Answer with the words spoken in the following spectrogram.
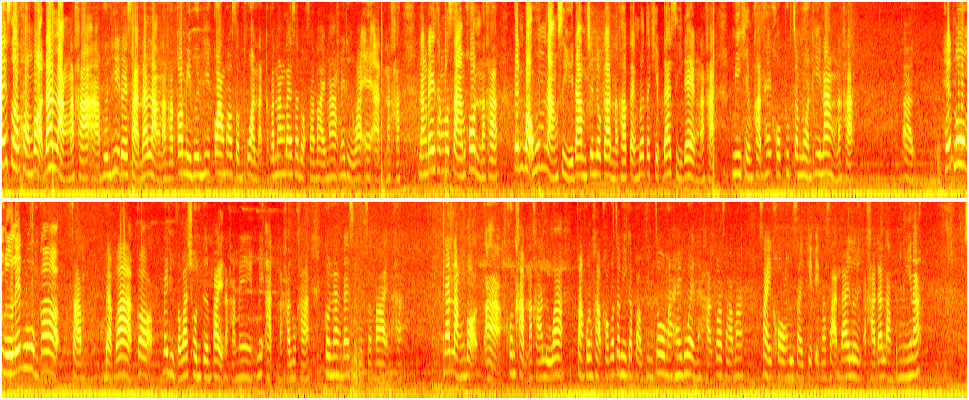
ในส่วนของเบาะด้านหลังนะคะอ่าพื้นที่โดยสารด้านหลังนะคะ ก็มีพื้นที่กว้างพอสมควรนะก็นั่งได้สะดวกสบายมาก ไม่ถือว่าแออัดนะคะ นั่งได้ทั้งหมด 3 คนนะคะ เป็นเบาะหุ้มหนังสีดำเช่นเดียวกันนะคะ แต่งด้วยตะเข็บได้สีแดงนะคะ มีเข็มขัดให้ครบทุกจำนวนที่นั่งนะคะเฮดรูมหรือเล็กรูมก็สามแบบว่าก็ไม่ถือกับว่าชนเกินไปนะคะ ไม่ไม่อัดนะคะ ลูกค้าก็นั่งได้สะดวกสบายนะคะ ด้านหลังเบาะอ่าคนขับนะคะ หรือว่าฝั่งคนขับเขาก็จะมีกระเป๋าจิงโจ้มาให้ด้วยนะคะ ก็สามารถใส่ของหรือใส่เก็บเอกสารได้เลยนะคะ ด้านหลังตรงนี้นะ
